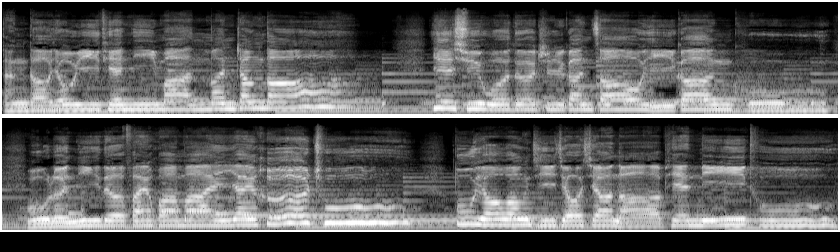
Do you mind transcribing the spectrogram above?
等到有一天你慢慢长大，也许我的枝干早已干枯，无论你的繁华蔓延何处，不要忘记脚下那片泥土。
